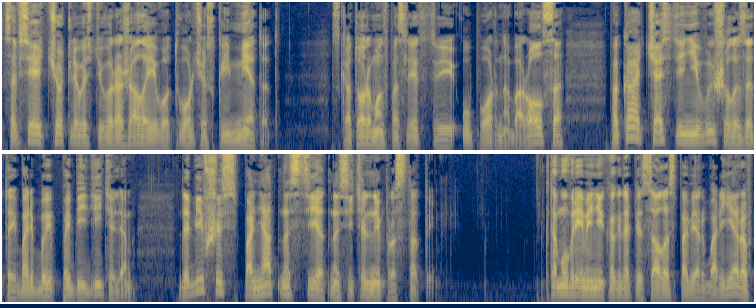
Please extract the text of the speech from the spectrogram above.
со всей отчетливостью выражала его творческий метод, с которым он впоследствии упорно боролся, пока отчасти не вышел из этой борьбы победителем, добившись понятности и относительной простоты. К тому времени, когда писалось поверх барьеров,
